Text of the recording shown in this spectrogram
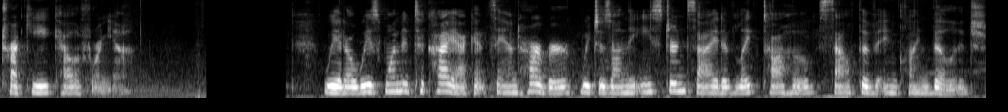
Truckee, California. We had always wanted to kayak at Sand Harbor, which is on the eastern side of Lake Tahoe, south of Incline Village.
